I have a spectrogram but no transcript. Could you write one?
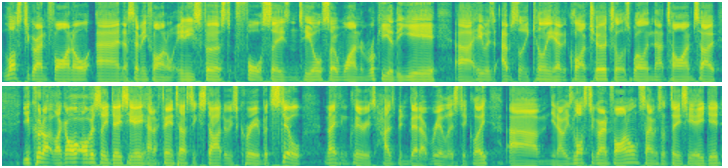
lost to grand final and a semi final in his first four seasons. He also won Rookie of the Year. Uh, he was absolutely killing. He had a Clive Churchill as well in that time. So you could, like, obviously DCE had a fantastic start to his career, but still, Nathan Cleary's has been better realistically. Um, you know, he's lost a grand final, same as what DCE did.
